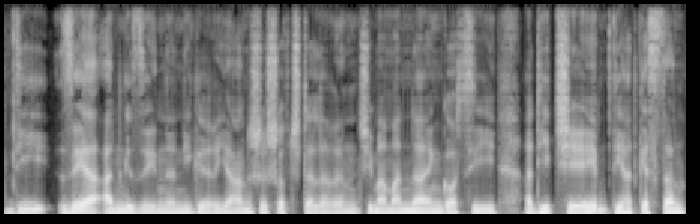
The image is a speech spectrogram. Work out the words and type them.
Die sehr angesehene nigerianische Schriftstellerin Chimamanda Ngozi Adichie, die hat gestern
